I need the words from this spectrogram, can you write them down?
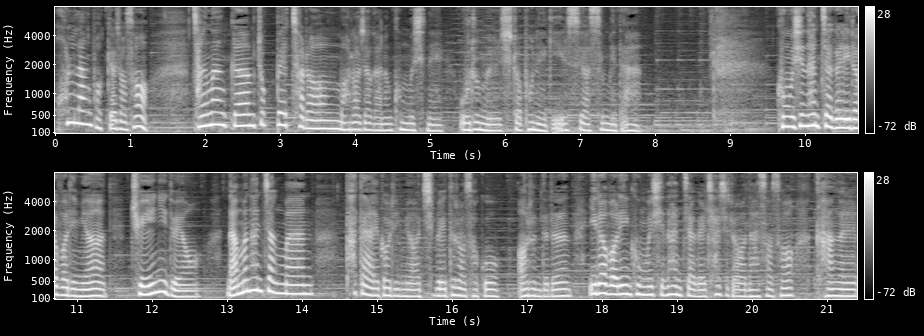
홀랑 벗겨져서 장난감 쪽배처럼 멀어져가는 고무신에 울음을 실어 보내기 일쑤였습니다. 고무신 한 짝을 잃어버리면 죄인이 되어 남은 한 짝만 타달거리며 집에 들어서고 어른들은 잃어버린 고무신 한 짝을 찾으러 나서서 강을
